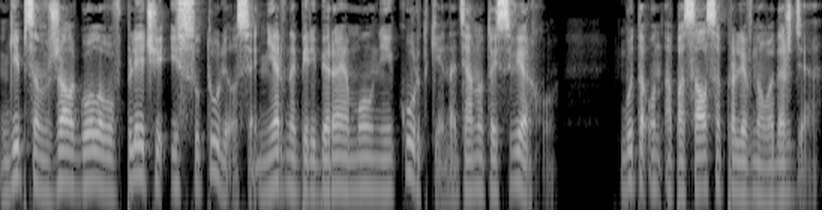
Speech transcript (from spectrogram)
Гибсон вжал голову в плечи и сутулился, нервно перебирая молнии куртки, натянутой сверху, будто он опасался проливного дождя.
